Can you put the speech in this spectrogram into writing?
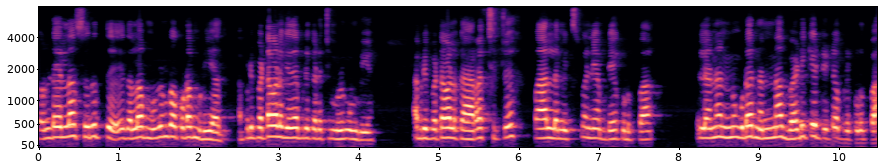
தொண்டையெல்லாம் சிறுத்து இதெல்லாம் முழுங்க கூட முடியாது. அப்படிப்பட்டவளுக்கு இதை எப்படி கிடச்சி முழுங்க முடியும்? அப்படிப்பட்டவளுக்கு அரைச்சிட்டு பாலில் மிக்ஸ் பண்ணி அப்படியே கொடுப்பா. இல்லைன்னா இன்னும் கூட நன்னா வடிகட்டிட்டு அப்படி கொடுப்பா.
